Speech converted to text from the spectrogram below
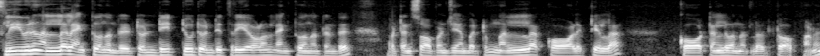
സ്ലീവിന് നല്ല ലെങ്ത് വന്നിട്ടുണ്ട്. ട്വന്റി ടു ട്വന്റി ത്രീയോളം ലെങ്ത്ത് വന്നിട്ടുണ്ട്. ബട്ടൺസ് ഓപ്പൺ ചെയ്യാൻ പറ്റും. നല്ല ക്വാളിറ്റി ഉള്ള കോട്ടണിൽ വന്നിട്ടുള്ള ഒരു ടോപ്പാണ്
